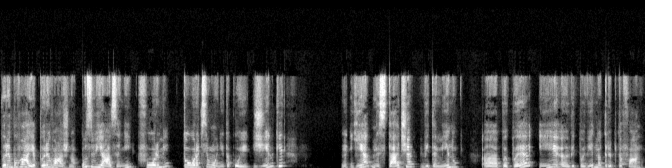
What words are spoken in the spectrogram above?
перебуває переважно у зв'язаній формі, то у раціоні такої жінки є нестача вітаміну е, ПП і, е, відповідно, триптофану.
